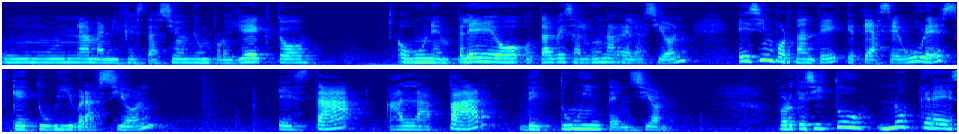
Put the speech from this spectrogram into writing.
una manifestación de un proyecto o un empleo o tal vez alguna relación, es importante que te asegures que tu vibración está a la par de tu intención. Porque si tú no crees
